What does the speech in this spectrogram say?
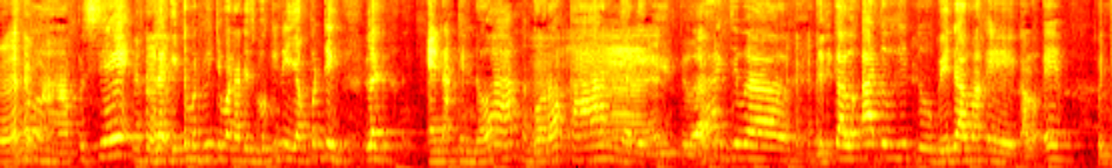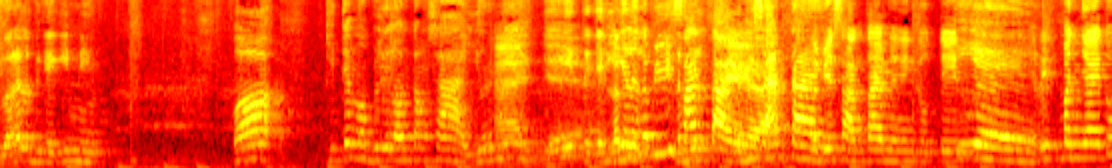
emang ngapa sih lah kita duit cuma ada sebegini yang penting lah enakin doang tenggorokan ya kayak gitu aja bal jadi kalau A tuh begitu beda sama E kalau E penjualnya lebih kayak gini Pok, kita mau beli lontong sayur nih. Anjay. Gitu. Jadi lebih, dia le- lebih santai Lebih ya? santai. Lebih santai mengikuti Iya. ritmenya itu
